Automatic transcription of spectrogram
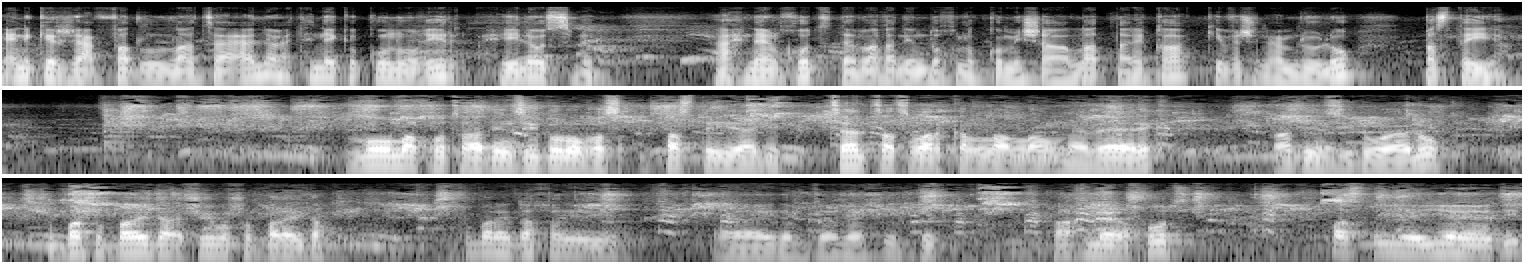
يعني كيرجع بفضل الله تعالى وحنا كيكونوا غير حيلة وسبب. ها حنا الخوت دابا غادي ندخل لكم إن شاء الله الطريقة كيفاش نعملوا له باستيه المهم الخوت غادي نزيدوا له الباستيه هذيك الثالثه تبارك الله اللهم بارك. غادي نزيدوها له. شبر شبر هيدا شي شبر هيدا شبر هيدا خي هايدا متابع في يدك ها حنا الخوت الباستيه هي هذه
